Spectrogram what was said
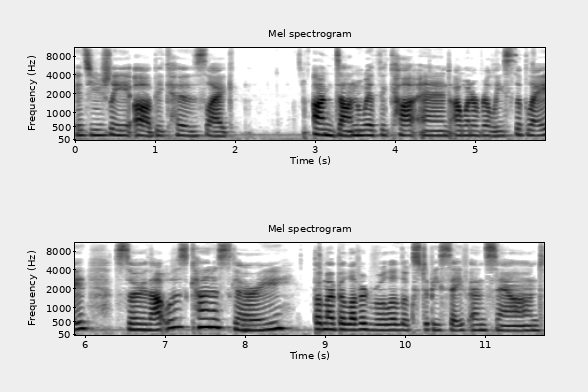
It's usually oh, because like I'm done with the cut and I want to release the blade. So that was kind of scary. But my beloved ruler looks to be safe and sound.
